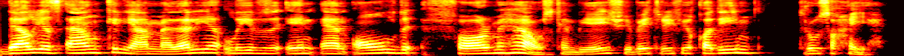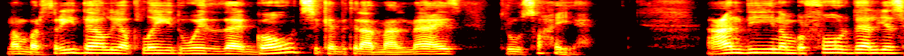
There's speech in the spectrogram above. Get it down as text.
Dalia's uncle يعني عم داليا lives in an old farmhouse. كان بيعيش في بيت ريفي قديم. true صحيح. number 3 Dalia played with the goats. كان بتلعب مع الماعز. true صحيح. عندي number 4 Dalia's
